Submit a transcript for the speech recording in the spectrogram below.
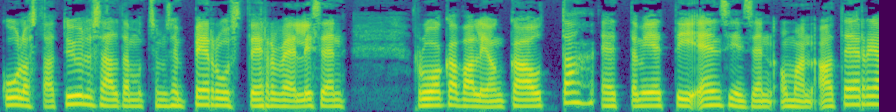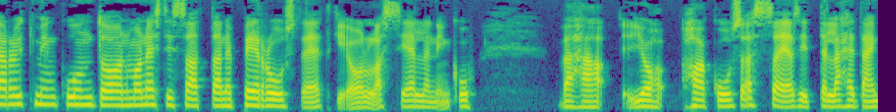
kuulostaa tylsältä, mutta semmoisen perusterveellisen ruokavalion kautta, että miettii ensin sen oman ateriarytmin kuntoon. Monesti saattaa ne perusteetkin olla siellä niin kuin vähän jo hakusassa ja sitten lähdetään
